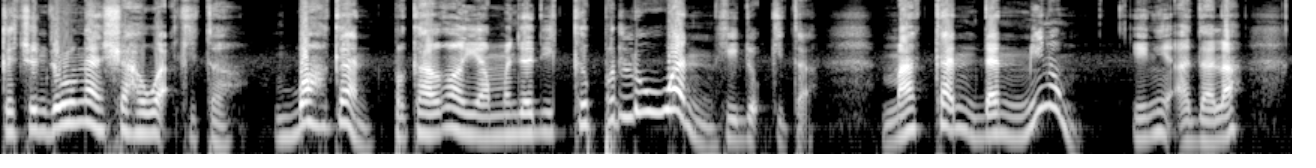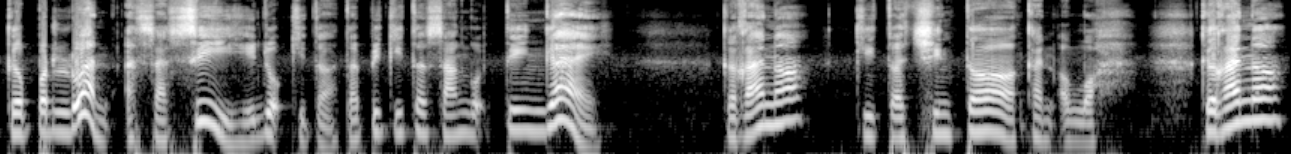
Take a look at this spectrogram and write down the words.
Kecenderungan syahwat kita. Bahkan perkara yang menjadi keperluan hidup kita. Makan dan minum. Ini adalah keperluan asasi hidup kita. Tapi kita sanggup tinggal. Kerana kita cintakan Allah kerana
